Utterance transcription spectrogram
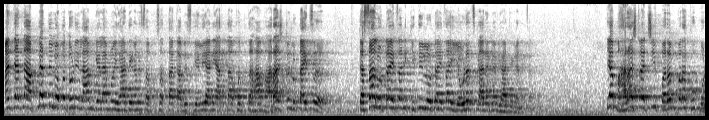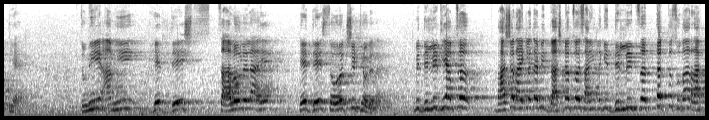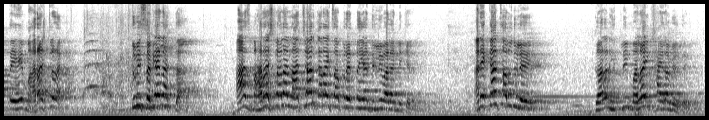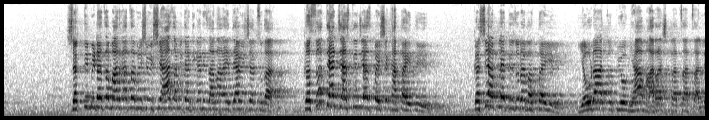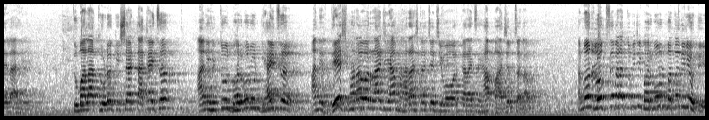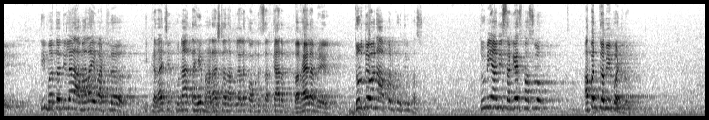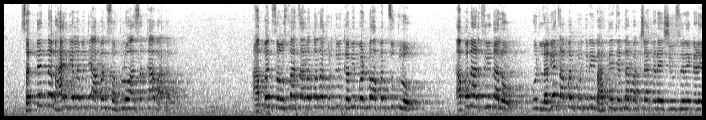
आणि त्यातल्या आपल्यातली लोक थोडी लांब गेल्यामुळे ह्या ठिकाणी सत्ता काबीज केली आणि आता फक्त हा महाराष्ट्र लुटायचं कसा लुटायचा आणि किती लुटायचा एवढंच कार्यक्रम ह्या ठिकाणीचा या महाराष्ट्राची परंपरा खूप मोठी आहे. तुम्ही आम्ही हे देश चालवलेला आहे हे देश संरक्षित ठेवलेला आहे. तुम्ही दिल्लीत हे आमचं भाषण ऐकलं तर मी भाषणाचं सांगितलं की दिल्लीचं तख्त सुद्धा राखते हे महाराष्ट्र राखते. तुम्ही सगळे लागता आज महाराष्ट्राला लाचार करायचा प्रयत्न या दिल्लीवाल्यांनी केलेला अरे का चालू दिले? कारण इथली मलाई खायला मिळते. शक्तीपीठाचा मार्गाचा विषय विषय आज आम्ही त्या ठिकाणी जाणार आहे त्या विषयात सुद्धा. कसं त्यात जास्तीत जास्त पैसे खाता येतील? कसे आपल्या तिजोऱ्या भरता येईल? एवढाच उपयोग ह्या महाराष्ट्राचा चाललेला आहे. तुम्हाला थोडं किशात टाकायचं आणि इथून भरभरून घ्यायचं आणि देशभरावर राज ह्या महाराष्ट्राच्या जीवावर करायचं हा भाजपचा डाव आहे आणि म्हणून लोकसभेला तुम्ही जी भरभरून मतं दिली होती ती मतं दिल्यावर आम्हालाही वाटलं की कदाचित पुन्हा आता हे महाराष्ट्रात आपल्याला काँग्रेस सरकार बघायला मिळेल. दुर्दैवानं आपण कुठेतरी फसलो. तुम्ही आम्ही सगळेच फसलो. आपण कमी पडलो. सत्तेतनं बाहेर गेलं म्हणजे आपण संपलो असं का वाटावं? आपण संस्था चालवताना कुठेतरी कमी पडलो आपण चुकलो. आपण अडचणीत आलो. पण लगेच आपण कुठतरी भारतीय जनता पक्षाकडे शिवसेनेकडे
